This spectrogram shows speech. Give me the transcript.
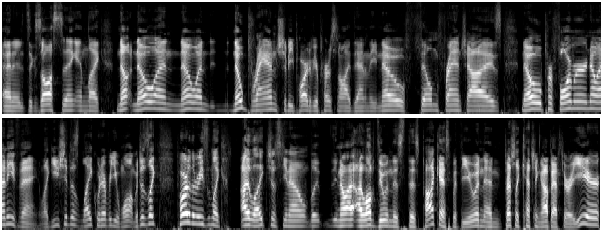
and it's exhausting. And like no no one no one no brand should be part of your personal identity. No film franchise, no performer, no anything. Like you should just like whatever you want. Which is like part of the reason. Like I like just you know like, you know I, I love doing this this podcast with you and and especially catching up after a year.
